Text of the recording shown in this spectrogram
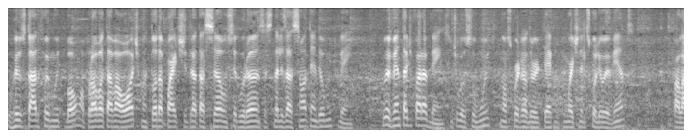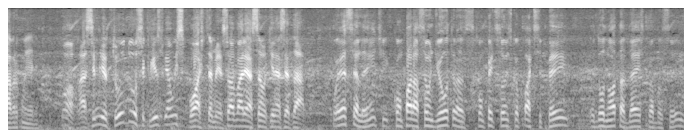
o resultado foi muito bom, a prova estava ótima, toda a parte de hidratação, segurança, sinalização atendeu muito bem. O evento está de parabéns, a gente gostou muito, nosso coordenador técnico, o Martinelli, escolheu o evento, palavra com ele. Bom, acima de tudo, o ciclismo é um esporte também, sua avaliação aqui nessa etapa. Foi excelente, em comparação de outras competições que eu participei, eu dou nota 10 para vocês.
